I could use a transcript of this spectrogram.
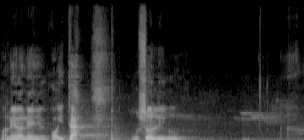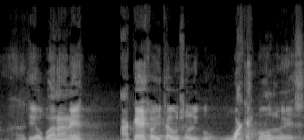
kene kene kaidah usul iku. Dadi apa arane akeh kaidah usul iku. Wakeh wis.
